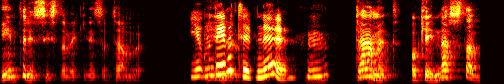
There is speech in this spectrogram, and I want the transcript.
Är inte det sista veckan i september? Jo, men det är väl typ nu. Mm. Damn it! Okej, nästa.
